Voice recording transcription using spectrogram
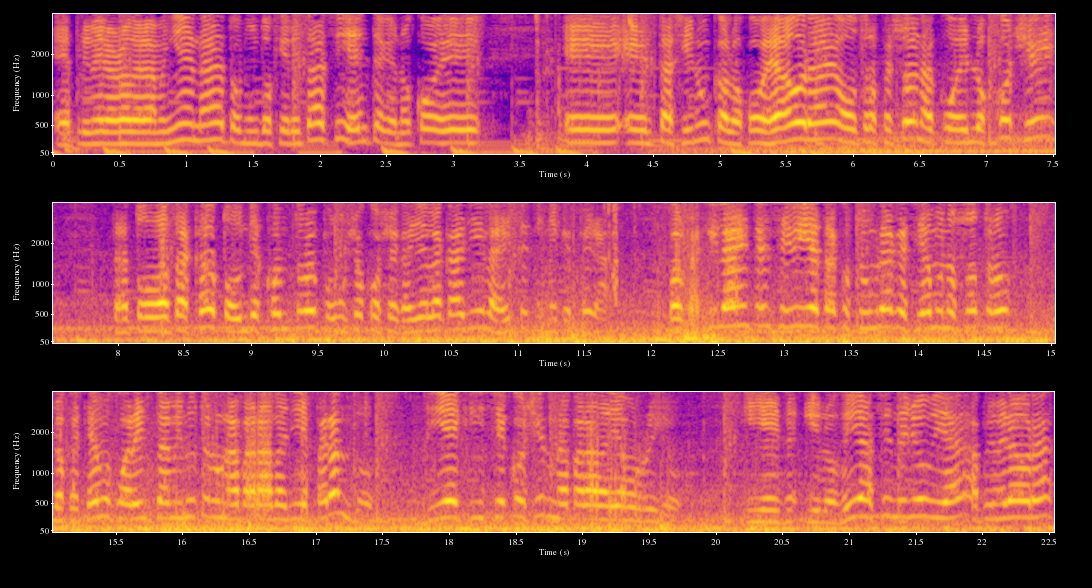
es primera hora de la mañana, todo el mundo quiere taxi, gente que no coge eh, el taxi nunca, lo coge ahora, otras personas cogen los coches, está todo atascado, todo un descontrol, por muchos coches que hay en la calle y la gente tiene que esperar. Porque aquí la gente en Sevilla está acostumbrada a que seamos nosotros los que estemos 40 minutos en una parada allí esperando. 10, 15 coches en una parada allí aburrido. Y, los días sin de lluvia, a primera hora,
